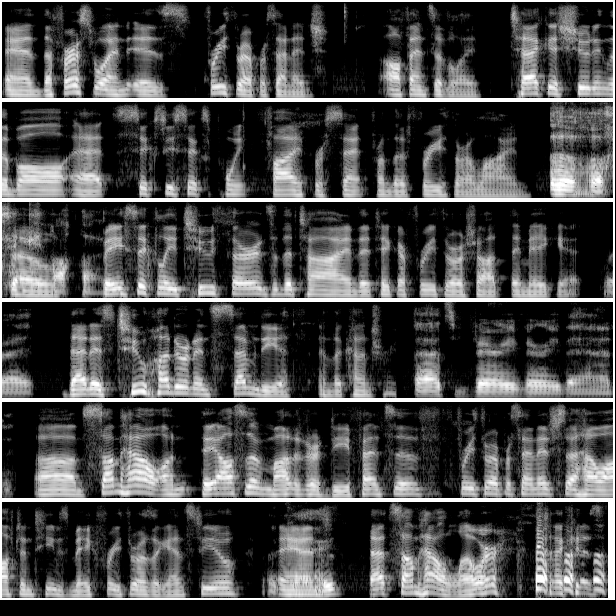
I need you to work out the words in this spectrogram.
And the first one is free throw percentage offensively. Tech is shooting the ball at 66.5% from the free throw line. Oh, So God. basically, two thirds of the time they take a free throw shot, they make it. right. That is 270th in the country. That's very, very bad. Um, somehow on they also monitor defensive free throw percentage, so how often teams make free throws against you, Okay. and that's somehow lower. because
